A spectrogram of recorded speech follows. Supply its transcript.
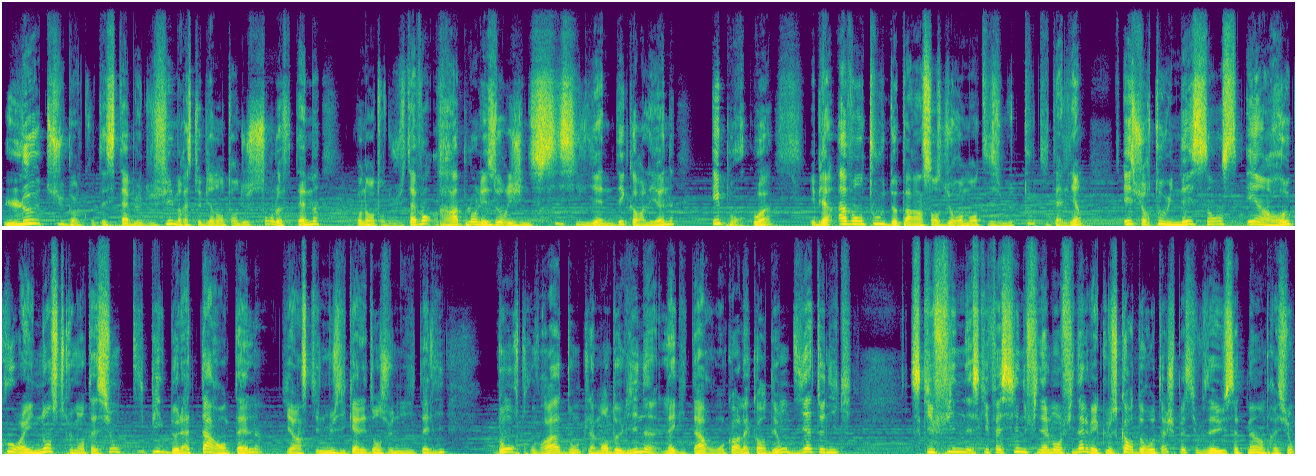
le tube incontestable du film reste bien entendu son love theme, qu'on a entendu juste avant, rappelant les origines siciliennes des Corleone. Et pourquoi? Eh bien avant tout de par un sens du romantisme tout italien, et surtout une essence et un recours à une instrumentation typique de la tarentelle, qui est un style musical et danse venu d'Italie, dont on retrouvera donc la mandoline, la guitare ou encore l'accordéon diatonique. Ce qui, fascine finalement au final avec le score de Rota, je sais pas si vous avez eu cette même impression,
